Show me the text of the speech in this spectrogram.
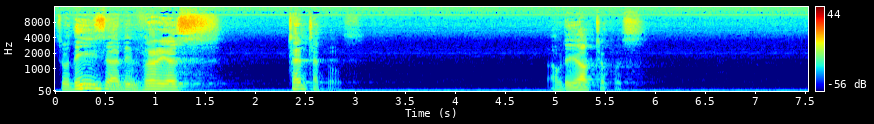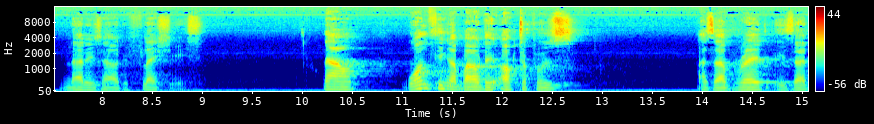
So these are the various tentacles of the octopus. And that is how the flesh is. Now, one thing about the octopus, as I've read, is that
